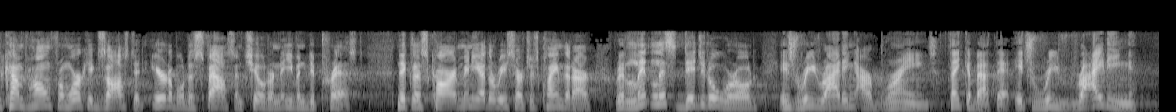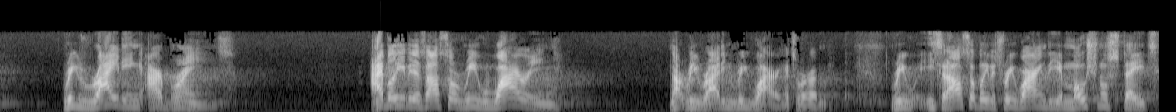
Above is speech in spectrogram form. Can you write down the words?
come home from work exhausted, irritable to spouse and children, even depressed. Nicholas Carr and many other researchers claim that our relentless digital world is rewriting our brains. Think about that. It's rewriting, rewriting our brains. I believe it is also rewiring, not rewriting, rewiring. That's where I'm, re, he said, I also believe it's rewiring the emotional states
